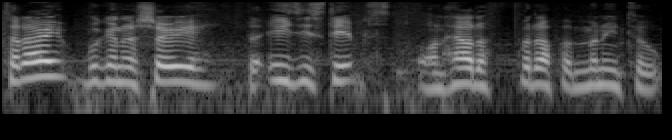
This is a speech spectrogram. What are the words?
Today we're going to show you the easy steps on how to fit up a mini tilt.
